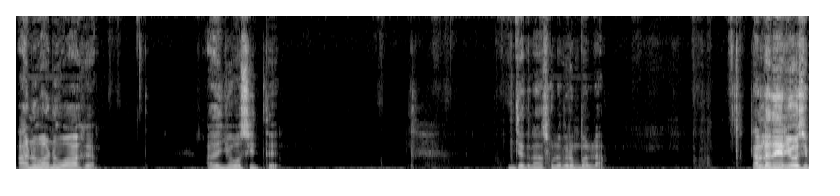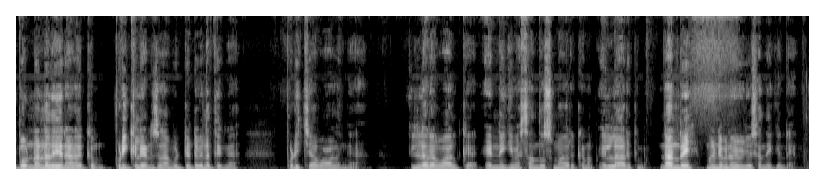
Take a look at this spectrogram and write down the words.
அணு அணுவாக அதை யோசித்து மிச்சத்தை நான் சொல்ல விரும்பல. நல்லதே யோசிப்போம் நல்லதே நடக்கும். பிடிக்கலன்னு சொன்னால் விட்டுட்டு விளத்துங்க. பிடிச்சா வாழுங்க. இல்லற வாழ்க்கை என்றைக்குமே சந்தோஷமாக இருக்கணும் எல்லாருக்குமே. நன்றி. மீண்டும் இன்னொரு வீடியோ சந்திக்கின்றேன்.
